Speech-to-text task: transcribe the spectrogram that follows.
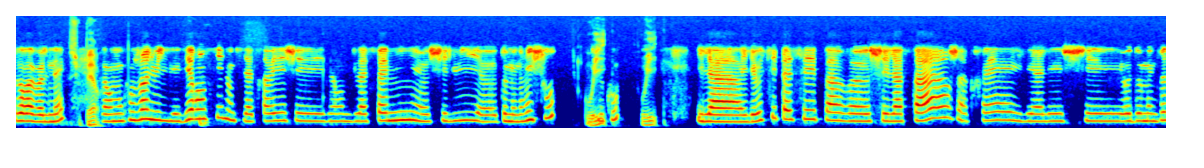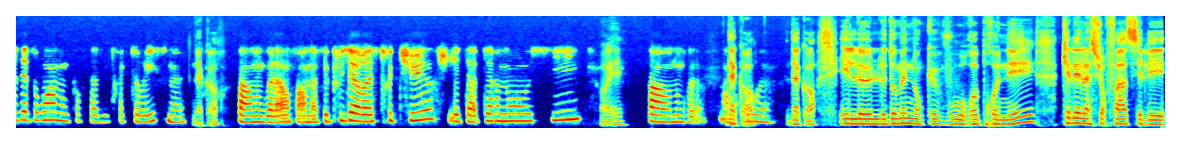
Toujours à Volnay. Super. Alors mon conjoint, lui, il est d'Irancy, donc il a travaillé chez, dans de la famille chez lui, domaine Richoux. Oui. Du coup. Oui. Il, a, il est aussi passé par euh, chez Lafarge. Après, il est allé chez au domaine Joseph Drouin donc pour faire du tractorisme. D'accord. Enfin, donc voilà, enfin, on a fait plusieurs euh, structures. J'étais à Pernon aussi. Ouais. Enfin, donc voilà. D'accord. D'accord. Et le, le, domaine donc, que vous reprenez, quelle est la surface et les,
